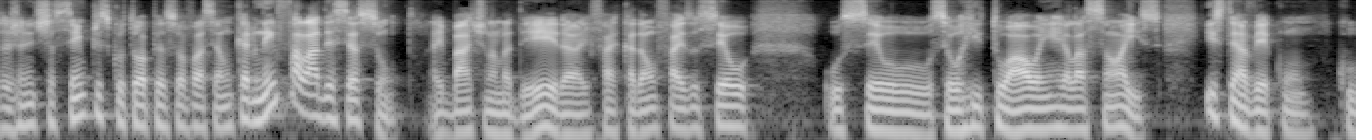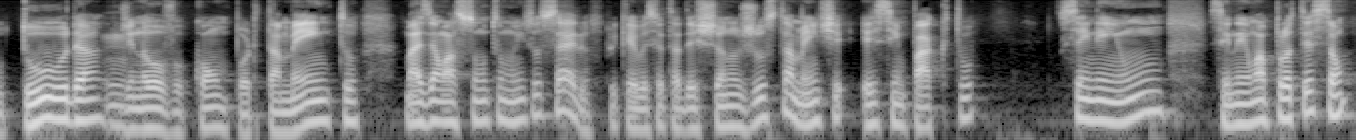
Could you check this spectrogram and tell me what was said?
A gente já sempre escutou a pessoa falar assim, não quero nem falar desse assunto. Aí bate na madeira, aí faz, cada um faz o seu o seu, o seu ritual em relação a isso. Isso tem a ver com cultura, Hum. de novo, comportamento, mas é um assunto muito sério, porque aí você está deixando justamente esse impacto sem, nenhum, sem nenhuma proteção.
